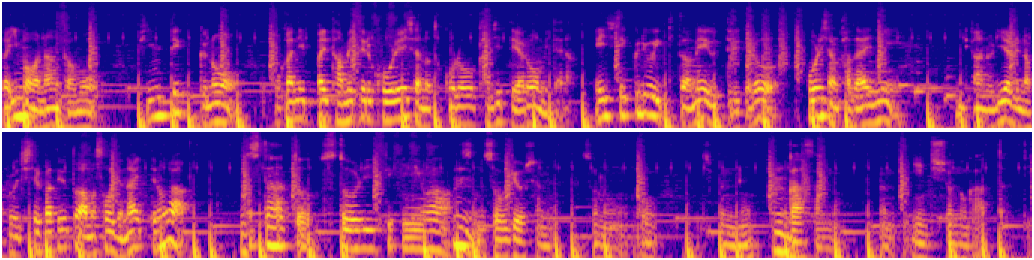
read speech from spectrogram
から今はなんかもうフィンテックのお金いっぱい貯めてる高齢者のところをかじってやろうみたいな。エイジテック領域とは目打ってるけど高齢者の課題にあのリアルにアプローチしてるかというとあんまそうじゃないっていうのが。スタートストーリー的には、うん。その創業者のそのお自分のうん。お母さんの、なんだ認知症のがあったってい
